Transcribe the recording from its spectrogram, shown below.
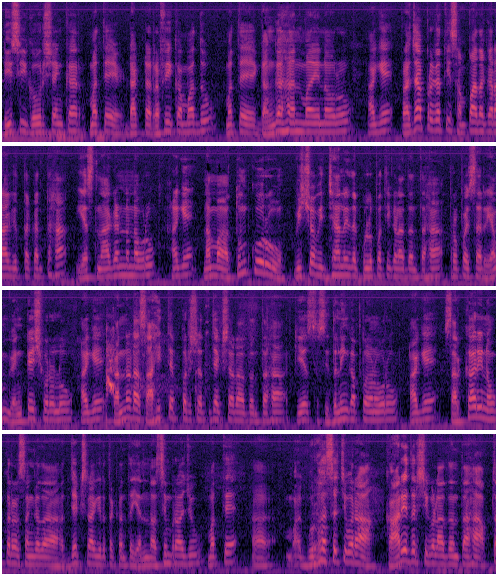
ಡಿ ಸಿ ಗೌರಿಶಂಕರ್, ಮತ್ತೆ ಡಾಕ್ಟರ್ ರಫೀಕ್ ಅಹಮದ್, ಮತ್ತೆ ಗಂಗಹನ್ಮಯ್ಯನವರು ಹಾಗೆ ಪ್ರಜಾಪ್ರಗತಿ ಸಂಪಾದಕರಾಗಿರ್ತಕ್ಕಂತಹ ಎಸ್ ನಾಗಣ್ಣನವರು, ಹಾಗೆ ನಮ್ಮ ತುಮಕೂರು ವಿಶ್ವವಿದ್ಯಾಲಯದ ಕುಲಪತಿಗಳಾದಂತಹ ಪ್ರೊಫೆಸರ್ ಎಂ ವೆಂಕಟೇಶ್ವರಲು, ಹಾಗೆ ಕನ್ನಡ ಸಾಹಿತ್ಯ ಪರಿಷತ್ ಅಧ್ಯಕ್ಷರಾದಂತಹ ಕೆ ಎಸ್ ಸಿದ್ದಲಿಂಗಪ್ಪನವರು ಹಾಗೆ ಸರ್ಕಾರಿ ನೌಕರರ ಸಂಘದ ಅಧ್ಯಕ್ಷರಾಗಿರ್ತಕ್ಕಂಥ ಎನ್ ನರಸಿಂಹರಾಜು, ಮತ್ತೆ ಗೃಹ ಸಚಿವರ ಕಾರ್ಯದರ್ಶಿಗಳಾದಂತಹ ಆಪ್ತ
